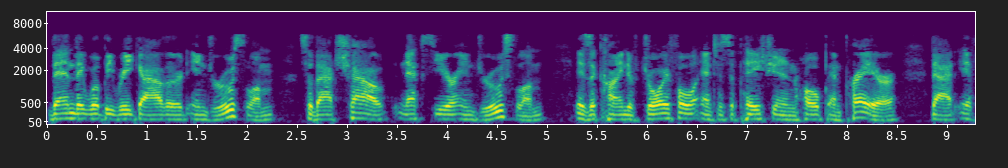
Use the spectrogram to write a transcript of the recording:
then they will be regathered in Jerusalem. So that shout next year in Jerusalem is a kind of joyful anticipation and hope and prayer that if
